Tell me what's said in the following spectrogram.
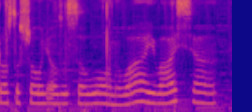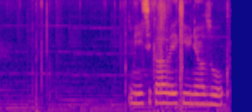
просто, що у нього за салон. Вай, Вася. Мені цікаво, який у нього звук.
